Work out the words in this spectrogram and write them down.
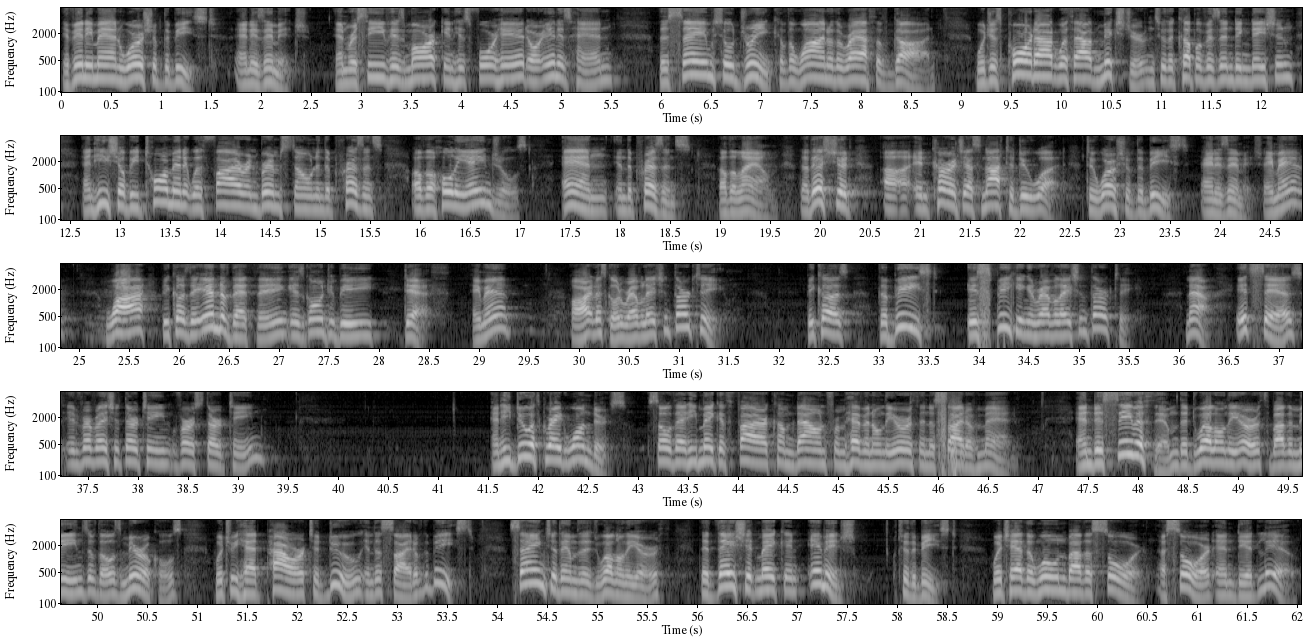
If any man worship the beast and his image, and receive his mark in his forehead or in his hand, the same shall drink of the wine of the wrath of God, which is poured out without mixture into the cup of his indignation, and he shall be tormented with fire and brimstone in the presence of the holy angels and in the presence of the Lamb. Now, this should uh, encourage us not to do what? To worship the beast and his image. Amen? Why? Because the end of that thing is going to be death. Amen? All right, let's go to Revelation 13. Because the beast is speaking in Revelation 13. Now, it says in Revelation 13, verse 13, and he doeth great wonders so that he maketh fire come down from heaven on the earth in the sight of man, and deceiveth them that dwell on the earth by the means of those miracles which he had power to do in the sight of the beast, saying to them that dwell on the earth that they should make an image to the beast, which had the wound by the sword, a sword, and did live.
